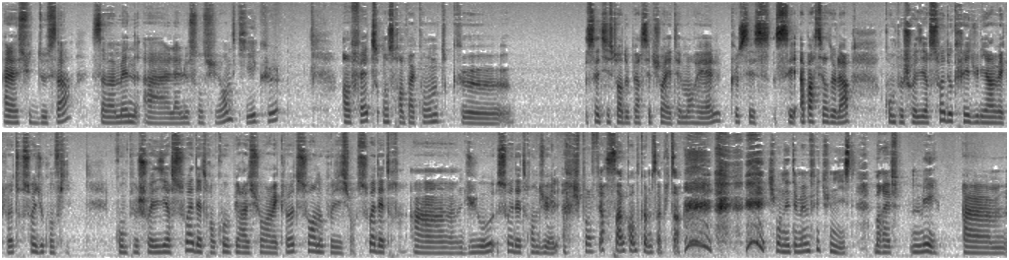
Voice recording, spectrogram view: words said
À la suite de ça, ça m'amène à la leçon suivante qui est que, en fait, on se rend pas compte que cette histoire de perception est tellement réelle que c'est à partir de là qu'on peut choisir soit de créer du lien avec l'autre, soit du conflit. Qu'on peut choisir soit d'être en coopération avec l'autre, soit en opposition. Soit d'être un duo, soit d'être en duel. Je peux en faire 50 comme ça, putain. Je m'en étais même fait une liste. Bref, mais euh,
